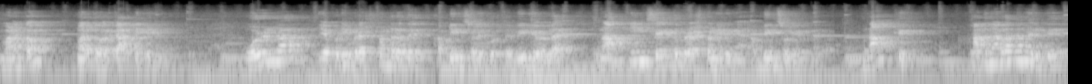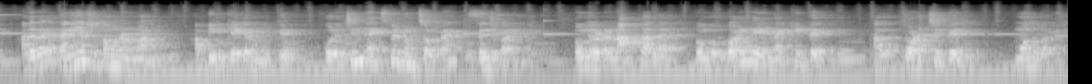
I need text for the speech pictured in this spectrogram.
வணக்கம் மருத்துவர் கார்த்திகேயன். ஒழுங்கா எப்படி பிரஷ் பண்றது அப்படின்னு சொல்லி கொடுத்த வீடியோல நாக்கையும் சேர்த்து பிரஷ் பண்ணிருங்க அப்படின்னு சொல்லியிருந்தேன். நாக்கு அது நல்லா தானே இருக்கு? அதை வேற தனியா சுத்தம் பண்ணணுமா? அப்படின்னு கேட்கறவங்களுக்கு ஒரு சின்ன எக்ஸ்பெரிமெண்ட் சொல்றேன். செஞ்சு பாருங்க. உங்களோட நாக்கால உங்க குரங்கைய நக்கிட்டு அதை தொடச்சிட்டு மோந்து பாருங்க.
